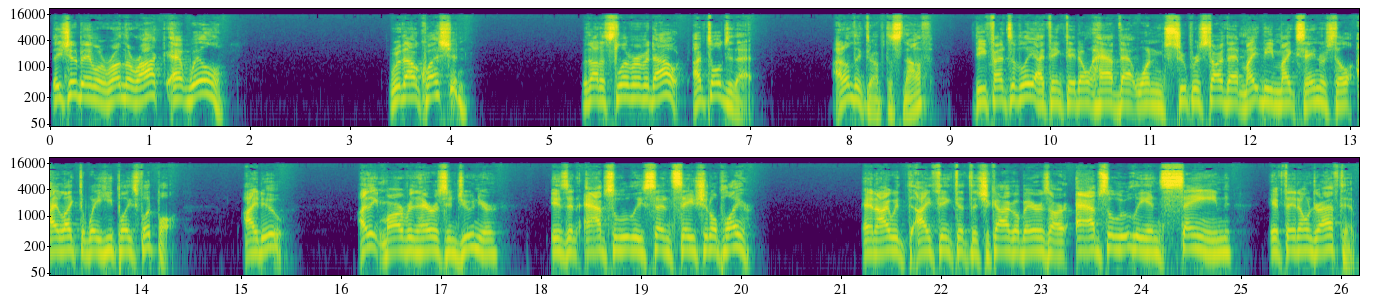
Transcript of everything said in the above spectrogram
They should have been able to run the rock at will. Without question. Without a sliver of a doubt. I've told you that. I don't think they're up to snuff. Defensively, I think they don't have that one superstar. That might be Mike Sainristil. I like the way he plays football. I do. I think Marvin Harrison Jr. is an absolutely sensational player. And I would I think that the Chicago Bears are absolutely insane if they don't draft him.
